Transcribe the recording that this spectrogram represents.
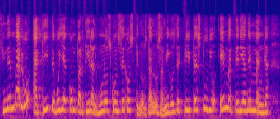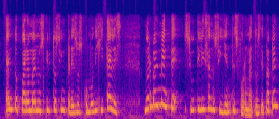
Sin embargo, aquí te voy a compartir algunos consejos que nos dan los amigos de Clip Studio en materia de manga, tanto para manuscritos impresos como digitales. Normalmente se utilizan los siguientes formatos de papel.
